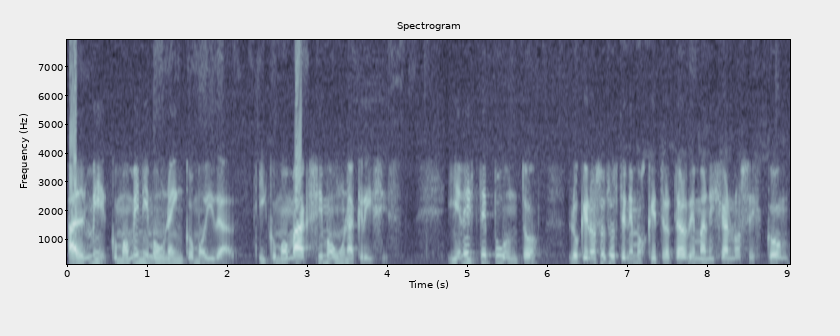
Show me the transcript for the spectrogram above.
al, como mínimo una incomodidad y como máximo una crisis. Y en este punto lo que nosotros tenemos que tratar de manejarnos es con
